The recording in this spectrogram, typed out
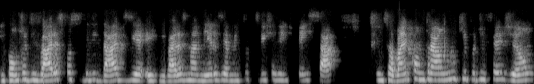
encontra de várias possibilidades e, e, e várias maneiras, e é muito triste a gente pensar que a gente só vai encontrar um tipo de feijão,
